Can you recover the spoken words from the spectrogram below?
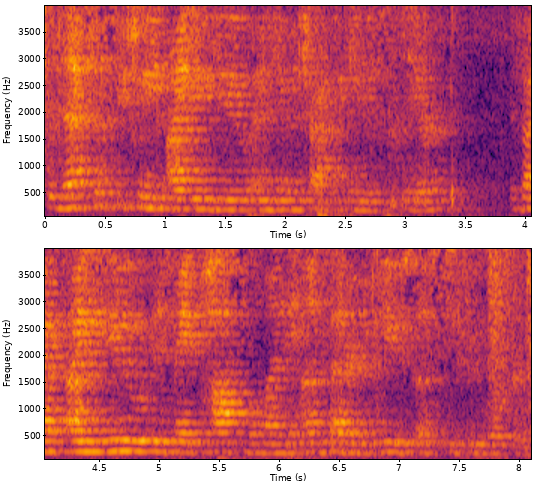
The nexus between IUU and human trafficking is clear. In fact, IUU is made possible by the unfettered abuse of seafood workers.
